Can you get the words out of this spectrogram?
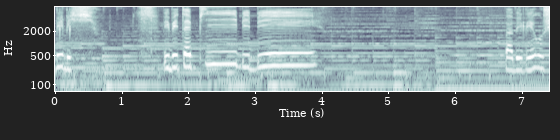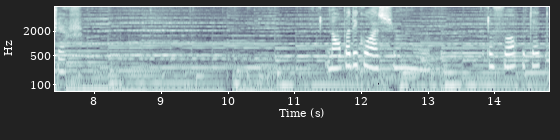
Bébé. Bébé tapis, bébé... Pas bébé, recherche. Non, pas décoration. Confort peut-être?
